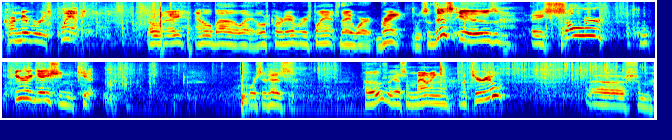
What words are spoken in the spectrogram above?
carnivorous plant. Okay and oh by the way those carnivorous plants they work great. So this is a solar irrigation kit. Of course, it has hose. We got some mounting material, uh, some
